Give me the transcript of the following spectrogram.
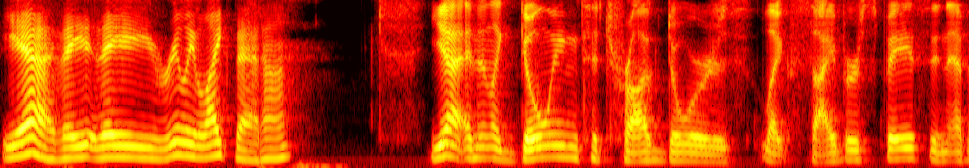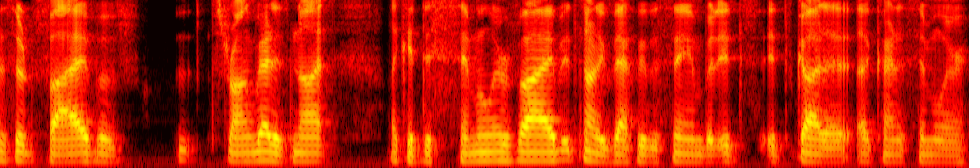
yeah, they they really like that, huh? Yeah, and then like going to Trogdor's like cyberspace in episode five of Strong Bad is not like a dissimilar vibe. It's not exactly the same, but it's it's got a, a kind of similar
